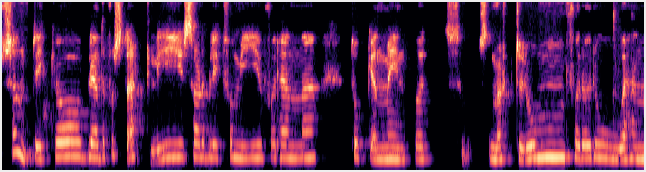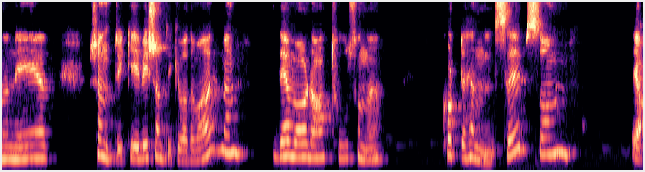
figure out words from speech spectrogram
skjønte ikke og Ble det for sterkt lys? Har det blitt for mye for henne? Tok henne med inn på et mørkt rom for å roe henne ned. Skjønte ikke, vi skjønte ikke hva det var, men det var da to sånne korte hendelser som ja,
